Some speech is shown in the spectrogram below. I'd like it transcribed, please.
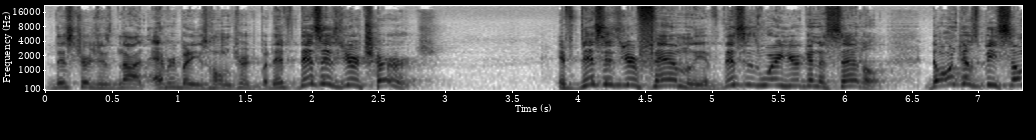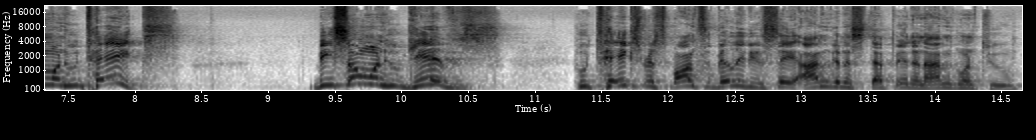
this church is not everybody's home church, but if this is your church, if this is your family, if this is where you're gonna settle, don't just be someone who takes, be someone who gives, who takes responsibility to say, I'm gonna step in and I'm going to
